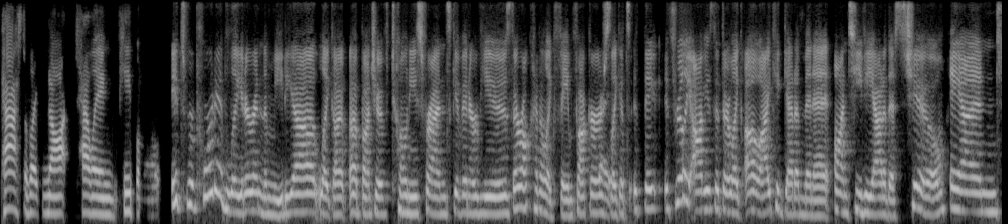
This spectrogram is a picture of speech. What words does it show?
past of like not telling people. It's reported later in the media, like a, a bunch of Tony's friends give interviews. They're all kind of like fame fuckers. Right. Like it's it, they it's really obvious that they're like, oh, I could get a minute on TV out of this too. And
